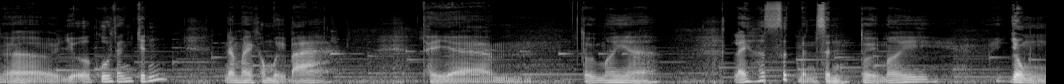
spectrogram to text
uh, giữa cuối tháng 9 năm 2013 thì uh, tôi mới uh, lấy hết sức bình sinh tôi mới dùng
